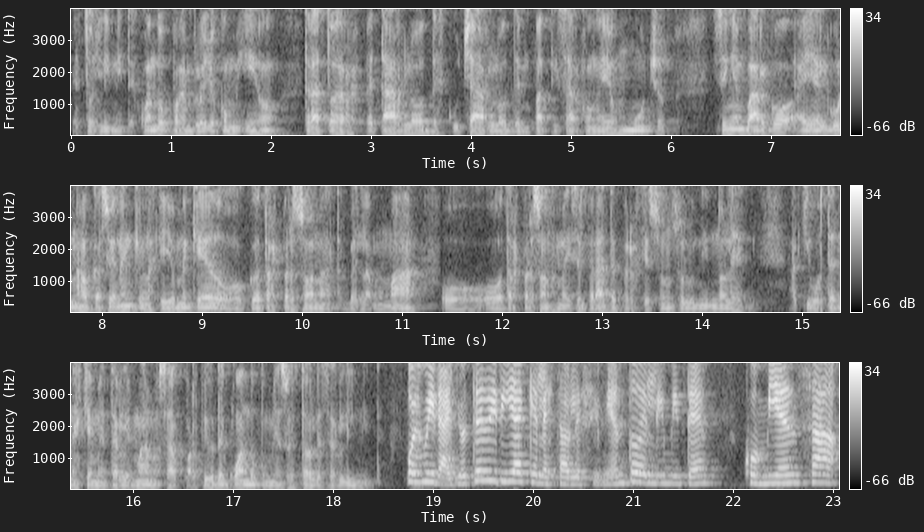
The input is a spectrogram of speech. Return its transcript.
estos límites? Cuando, por ejemplo, yo con mi hijo trato de respetarlos, de escucharlos, de empatizar con ellos mucho. Sin embargo, hay algunas ocasiones en las que yo me quedo o que otras personas, tal vez la mamá o, otras personas me dicen, espérate, pero es que son solo, no les, aquí vos tenés que meterle mano. O sea, ¿a partir de cuándo comienzo a establecer límites? Pues mira, yo te diría que el establecimiento del límite comienza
